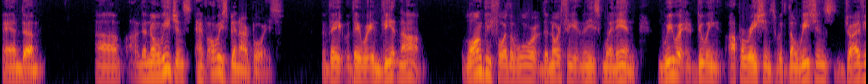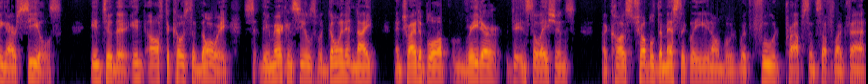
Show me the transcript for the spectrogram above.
And um, uh, the Norwegians have always been our boys. They they were in Vietnam long before the war. The North Vietnamese went in. We were doing operations with Norwegians driving our SEALs into the in off the coast of Norway. The American SEALs would go in at night and try to blow up radar installations, uh, cause trouble domestically, you know, with, with, food props and stuff like that.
